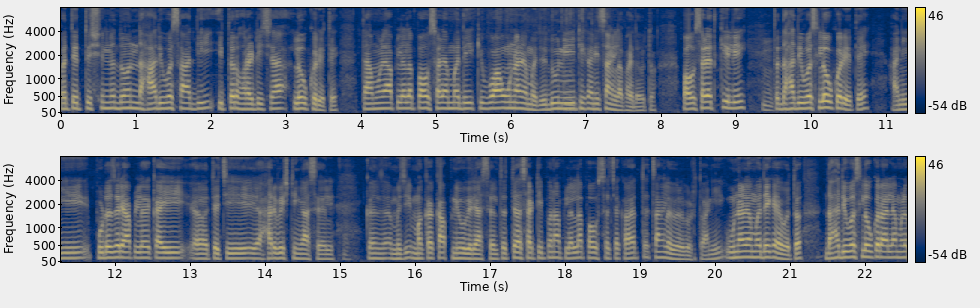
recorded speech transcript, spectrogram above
पण तेहतीस शून्य दोन दहा दिवस आधी इतर व्हरायटीच्या लवकर येते. त्यामुळे आपल्याला पावसाळ्यामध्ये किंवा उन्हाळ्यामध्ये दोन्ही ठिकाणी चांगला फायदा होतो. पावसाळ्यात केली. तर दहा दिवस लवकर येते आणि पुढं जरी आपलं काही त्याची हार्वेस्टिंग असेल कन म्हणजे मका कापणी वगैरे असेल तर त्यासाठी पण आपल्याला पावसाच्या काळात चांगला वेळ भेटतो. आणि उन्हाळ्यामध्ये काय होतं दहा दिवस लवकर आल्यामुळे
